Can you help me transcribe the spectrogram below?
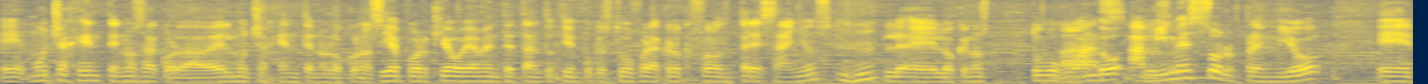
eh, mucha gente no se acordaba de él, mucha gente no lo conocía porque obviamente tanto tiempo que estuvo fuera, creo que fueron tres años lo que nos estuvo Más, jugando. A mí me sorprendió eh,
